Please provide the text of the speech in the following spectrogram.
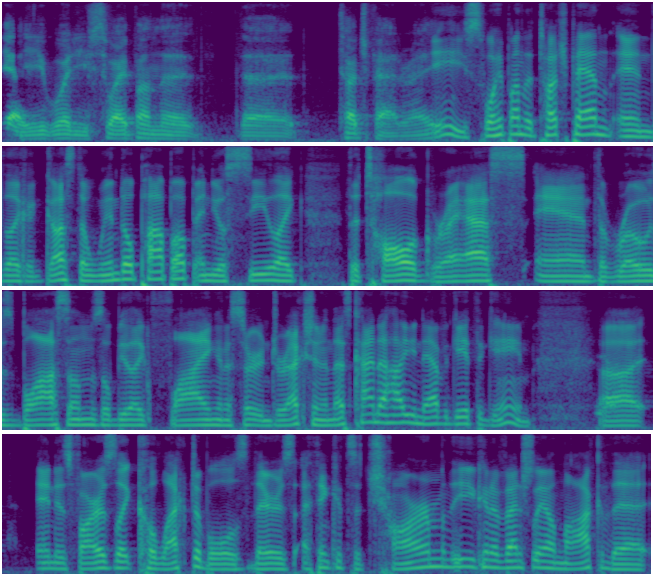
Yeah. You what? You swipe on the the touchpad, right? Yeah, you swipe on the touchpad and like a gust of wind will pop up and you'll see like the tall grass and the rose blossoms will be like flying in a certain direction and that's kind of how you navigate the game. Uh, and as far as like collectibles, there's I think it's a charm that you can eventually unlock that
